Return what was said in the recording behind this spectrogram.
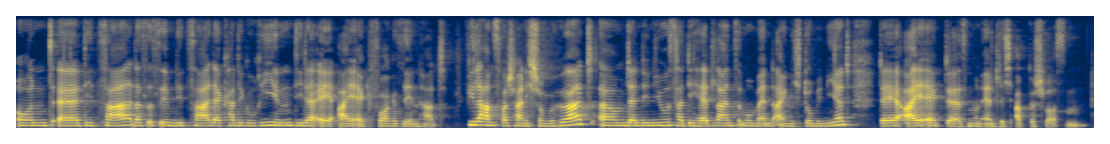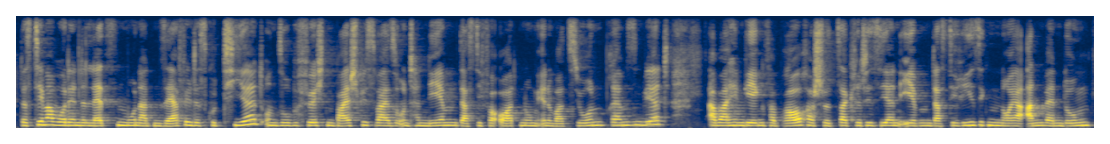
Und äh, die Zahl, das ist eben die Zahl der Kategorien, die der AI Act vorgesehen hat. Viele haben es wahrscheinlich schon gehört, ähm, denn die News hat die Headlines im Moment eigentlich dominiert. Der AI-Act, der ist nun endlich abgeschlossen. Das Thema wurde in den letzten Monaten sehr viel diskutiert und so befürchten beispielsweise Unternehmen, dass die Verordnung Innovationen bremsen wird. Aber hingegen Verbraucherschützer kritisieren eben, dass die Risiken neuer Anwendungen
